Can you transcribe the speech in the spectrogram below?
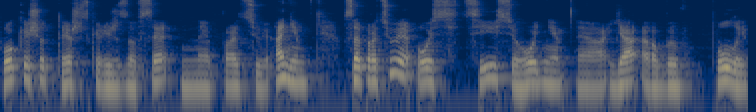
поки що теж, скоріш за все, не працює. А ні, все працює. Ось ці сьогодні е, я робив пули.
